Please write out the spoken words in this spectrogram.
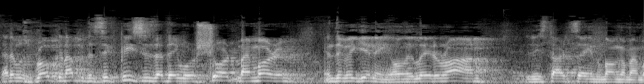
that it was broken up into six pieces, that they were short Maimorim in the beginning. Only later on did he start saying longer Maimorim.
